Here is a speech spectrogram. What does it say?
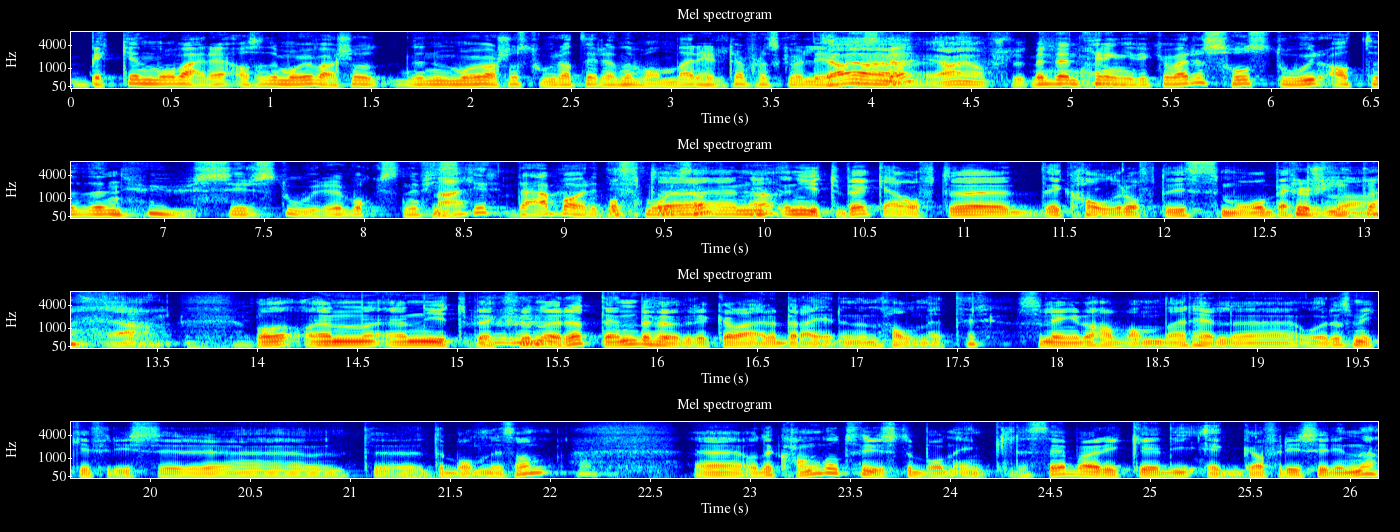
Bekken må være altså det må jo være så, den må jo være så stor at det renner vann der hele tida, for det skal jo leve Ja, ja, ja, ja, absolutt. Men den trenger ikke være så stor at den huser store voksne fisker. Det er bare de Ofte, små. ikke sant? en, Ja. en gytebekk er ofte Det kaller ofte de små bekkene. Ja. Og og en, en gytebekk for en ørret den behøver ikke være bredere enn en halvmeter. Så lenge du har vann der hele året som ikke fryser eh, til, til bånn, liksom. Eh, og det kan godt fryse til bånn enkelte steder, bare ikke de egga fryser inne.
